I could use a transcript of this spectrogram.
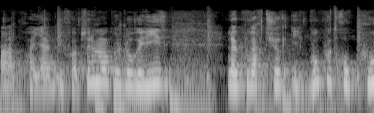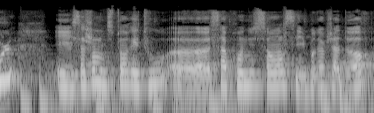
incroyable, il faut absolument que je le relise. La couverture est beaucoup trop cool et sachant l'histoire et tout, euh, ça prend du sens et bref j'adore.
